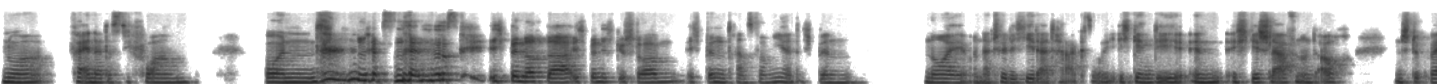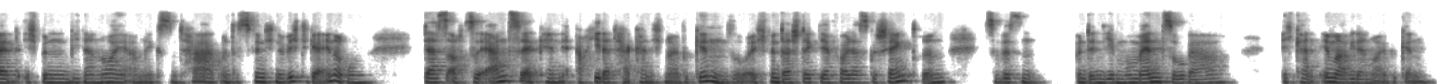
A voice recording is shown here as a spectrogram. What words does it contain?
Nur verändert es die Form. Und letzten Endes, ich bin noch da, ich bin nicht gestorben, ich bin transformiert, ich bin neu und natürlich jeder Tag so. Ich gehe die in, ich gehe schlafen und auch ein Stück weit, ich bin wieder neu am nächsten Tag und das finde ich eine wichtige Erinnerung, das auch zu ernst zu erkennen. Auch jeder Tag kann ich neu beginnen. So, ich finde, da steckt ja voll das Geschenk drin, zu wissen und in jedem Moment sogar, ich kann immer wieder neu beginnen.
